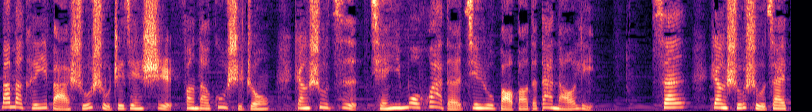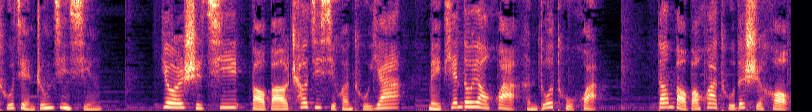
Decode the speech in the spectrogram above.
妈妈可以把数数这件事放到故事中，让数字潜移默化地进入宝宝的大脑里。三，让数数在图简中进行。幼儿时期，宝宝超级喜欢涂鸦，每天都要画很多图画。当宝宝画图的时候，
